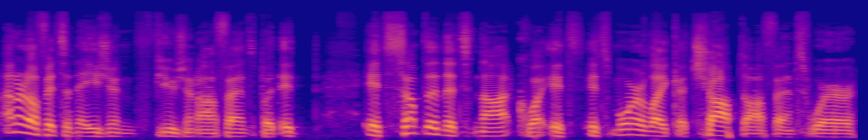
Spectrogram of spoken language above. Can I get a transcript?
I don't know if it's an Asian fusion offense, but it it's something that's not quite. It's it's more like a chopped offense where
